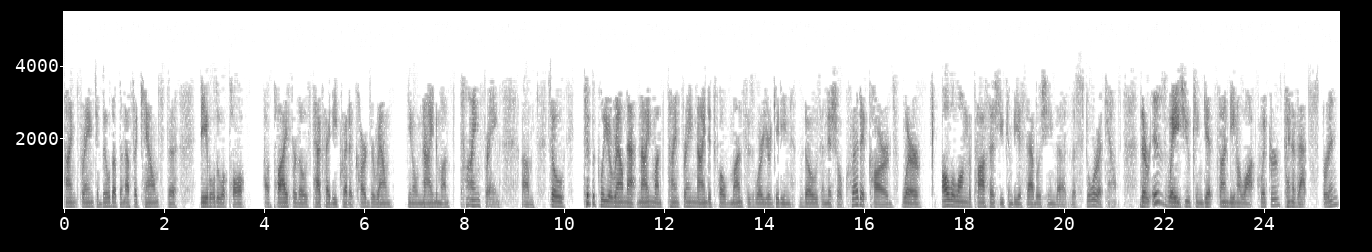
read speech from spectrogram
time frame to build up enough accounts to be able to apply, apply for those tax ID credit cards around, you know, nine month time frame. Um, so typically around that nine month time frame, nine to 12 months is where you're getting those initial credit cards where all along the process you can be establishing the, the store account. There is ways you can get funding a lot quicker, kind of that sprint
